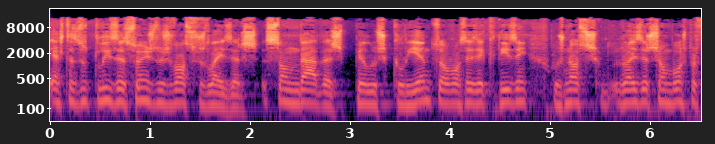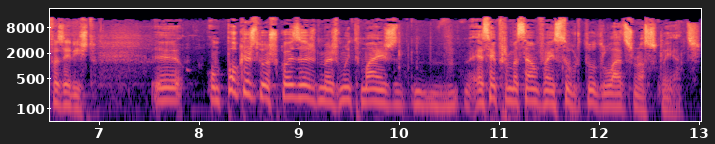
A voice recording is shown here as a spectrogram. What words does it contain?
estas utilizações dos vossos lasers são dadas pelos clientes ou vocês é que dizem os nossos lasers são bons para fazer isto? Um pouco as duas coisas, mas muito mais. Essa informação vem sobretudo do lado dos nossos clientes.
